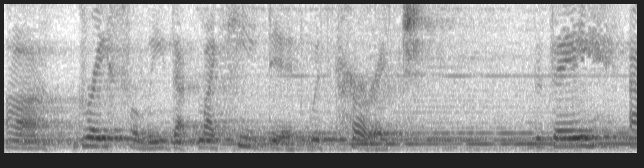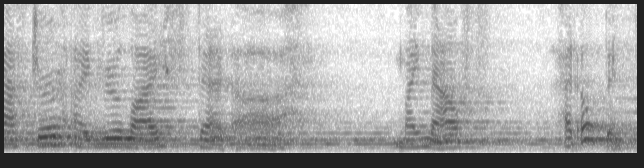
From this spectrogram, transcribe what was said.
uh, gracefully, that like he did with courage. The day after, I realized that uh, my mouth had opened.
